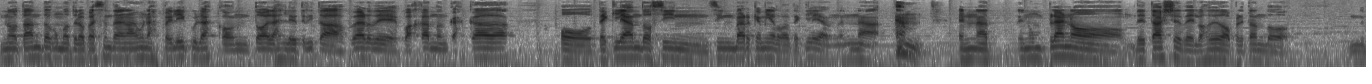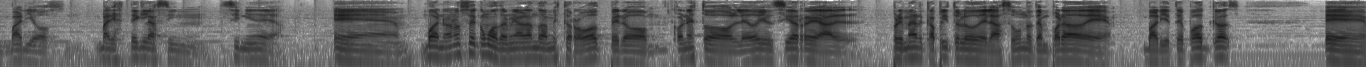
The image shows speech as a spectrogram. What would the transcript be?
No tanto como te lo presentan en algunas películas con todas las letritas verdes bajando en cascada o tecleando sin, sin ver qué mierda teclean. En, una, en, una, en un plano detalle de los dedos apretando varios, varias teclas sin, sin idea. Eh, bueno, no sé cómo terminar hablando de Mr. Robot, pero con esto le doy el cierre al primer capítulo de la segunda temporada de Varieté Podcast. Eh,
